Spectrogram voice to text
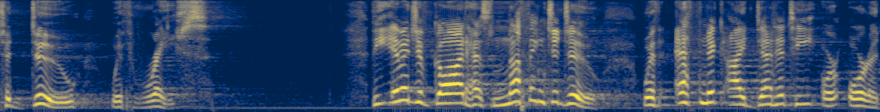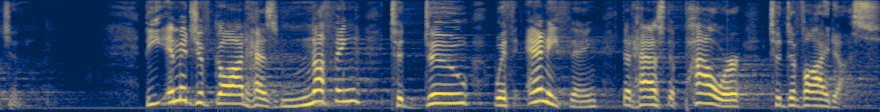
to do with race. The image of God has nothing to do with ethnic identity or origin. The image of God has nothing to do with anything that has the power to divide us.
